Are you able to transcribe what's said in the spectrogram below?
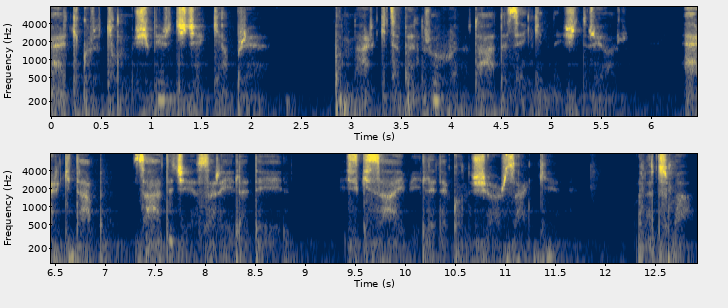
belki kurutulmuş bir çiçek yaprağı. Bunlar kitabın ruhunu daha da zenginleştiriyor. Her kitap sadece yazarıyla değil, eski sahibiyle de konuşuyor sanki. Unutma,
